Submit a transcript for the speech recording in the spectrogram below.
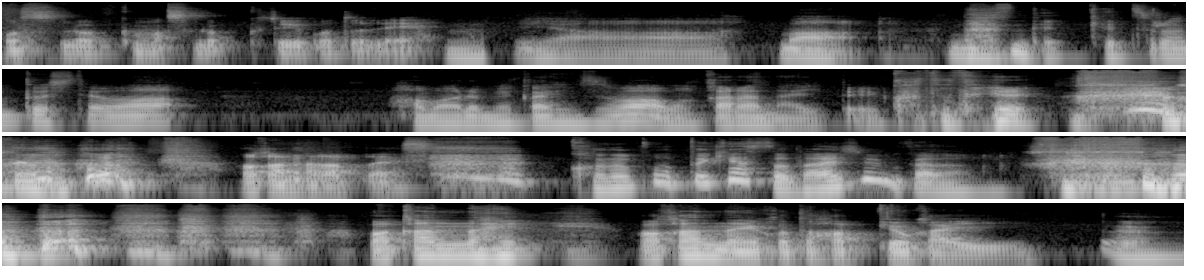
ポストロック、マスロックということで。うんいやーまあなんで結論としてはハマるメカニズムは分からないということで わかんなかったです。このポッドキャスト大丈夫かな？わかんない、わかんないこと発表会。うん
